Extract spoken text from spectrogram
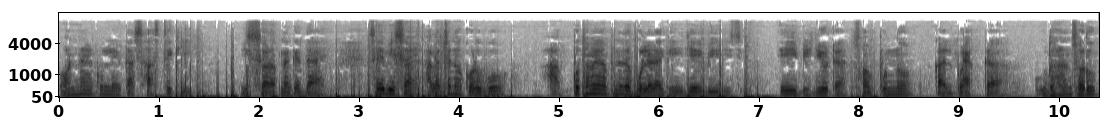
অন্যায় করলে তার শাস্তি কি ঈশ্বর আপনাকে দেয়? সেই বিষয়ে আলোচনা করব। প্রথমে আপনাদের বলে রাখি যে এই এই ভিডিওটা সম্পূর্ণ কাল্প একটা উদাহরণস্বরূপ,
